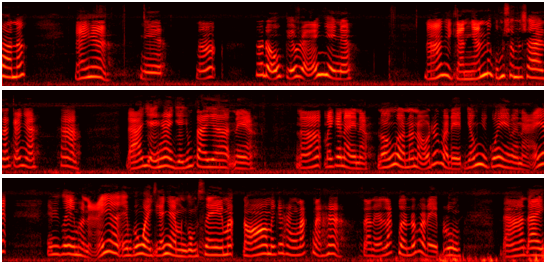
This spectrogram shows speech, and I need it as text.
lên á. Đây ha. Nè nó nó đủ kiểu rễ như vậy nè. Đó thì cành nhánh nó cũng xum xê nữa cả nhà ha. Đã vậy ha giờ chúng ta ờ, nè. Đó mấy cái này nè lớn lên nó nổi rất là đẹp giống như của em hồi nãy á. Em của em hồi nãy á, em có quay cho cả nhà mình cùng xem á. Đó mấy cái thăng lắc nè ha. Sao này lắc lên rất là đẹp luôn. Đó đây.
